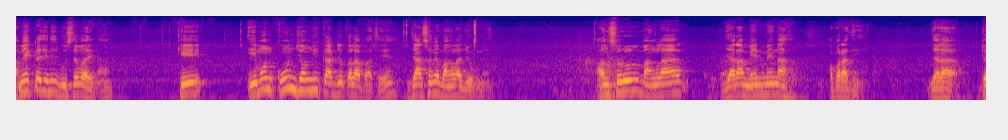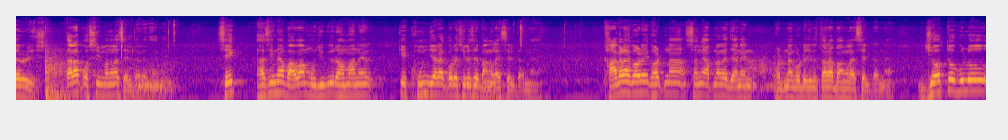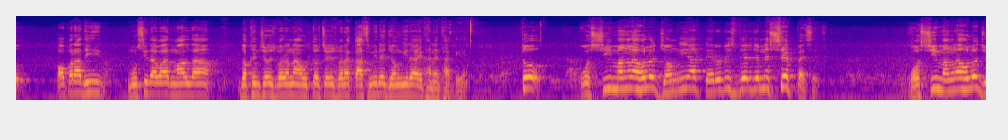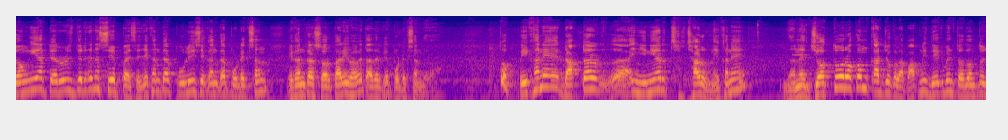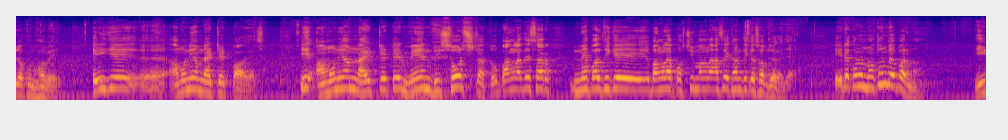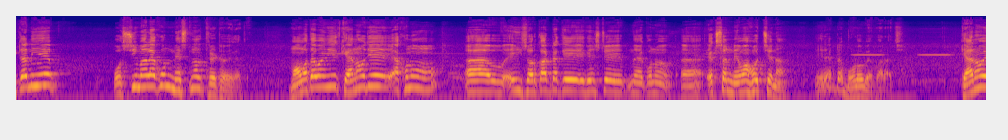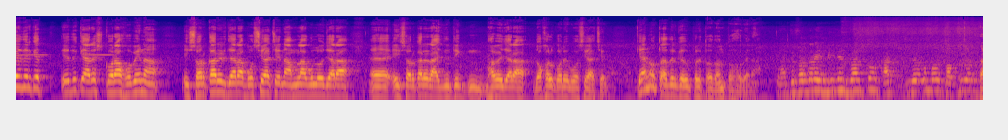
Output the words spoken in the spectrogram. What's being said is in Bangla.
আমি একটা জিনিস বুঝতে পারি না যে এমন কোন জঙ্গি কার্যকলাপ আছে যার সঙ্গে বাংলা যোগ নেই? আনসরুল বাংলার যারা মেন মেন অপরাধী, যারা টেররিস্ট তারা পশ্চিমবাংলা শেল্টারে থাকে। শেখ হাসিনা বাবা মুজিবুর রহমানের কে খুন যারা করেছিল সে বাংলায় শেল্টার নেয়। খাগড়াগড়ে ঘটনা সঙ্গে আপনারা জানেন, ঘটনা ঘটেছিল, তারা বাংলায় শেল্টার নেয়। যতগুলো অপরাধী মুর্শিদাবাদ, মালদা, দক্ষিণ চব্বিশ পরগনা, উত্তর চব্বিশ পরগনা, কাশ্মীরে জঙ্গিরা এখানে থাকে। তো পশ্চিমবাংলা হলো জঙ্গি আর টেরোরিস্টদের জন্য সেফ প্যাসেজ পশ্চিমবাংলা হলো জঙ্গি আর টেরোরিস্টদের জন্য সেফ প্যাসেজ এখানকার পুলিশ, এখানকার প্রোটেকশন এখানকার সরকারিভাবে তাদেরকে প্রোটেকশন দেওয়া। তো এখানে ডাক্তার ইঞ্জিনিয়ার ছাড়ুন। এখানে মানে যত রকম কার্যকলাপ, আপনি দেখবেন তদন্ত যখন হবে এই যে অ্যামোনিয়াম নাইট্রেট পাওয়া গেছে। এই অ্যামোনিয়াম নাইট্রেটের মেন রিসোর্সটা তো বাংলাদেশ আর নেপাল থেকে বাংলা পশ্চিমবাংলা আসে এখান থেকে সব জায়গায় যায়। এটা কোনো নতুন ব্যাপার না। এটা নিয়ে পশ্চিমবাংলা এখন ন্যাশনাল থ্রেট হয়ে গেছে। মমতা ব্যানার্জি কেন যে এখনও এই সরকারটাকে এগেনস্টে কোনো অ্যাকশন নেওয়া হচ্ছে না, এর একটা বড় ব্যাপার আছে। কেন এদেরকে এদেরকে অ্যারেস্ট করা হবে না। এই সরকারের যারা বসে আছেন আমলাগুলো যারা এই সরকারের রাজনৈতিকভাবে যারা দখল করে বসে আছেন কেন তাদেরকে উপরে তদন্ত হবে না?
